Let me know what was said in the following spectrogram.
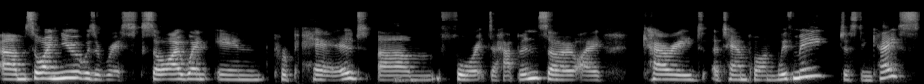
Um, so I knew it was a risk. So I went in prepared um, for it to happen. So I carried a tampon with me just in case.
